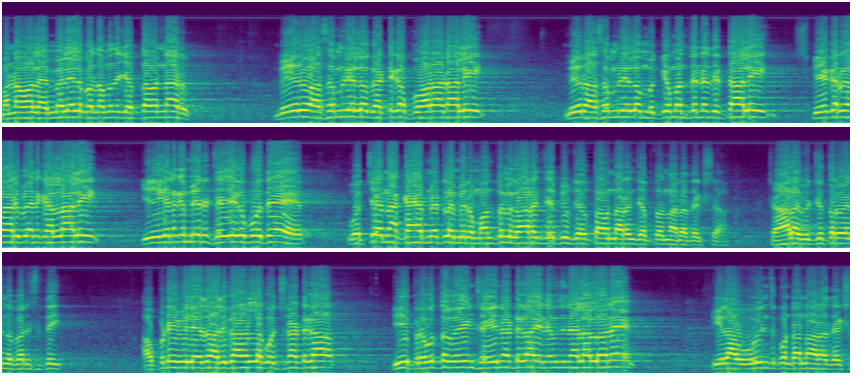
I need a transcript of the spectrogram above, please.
మొన్న వాళ్ళ ఎమ్మెల్యేలు కొంతమంది చెప్తా ఉన్నారు. మీరు అసెంబ్లీలో గట్టిగా పోరాడాలి. మీరు అసెంబ్లీలో ముఖ్యమంత్రిని తిట్టాలి. స్పీకర్ గారి మీదకి వెళ్ళాలి. ఇది కనుక మీరు చేయకపోతే వచ్చే నా క్యాబినెట్లో మీరు మంత్రులు గారని చెప్పి చెప్తా ఉన్నారని చెప్తున్నారు అధ్యక్ష. చాలా విచిత్రమైన పరిస్థితి. అప్పుడే వీళ్ళేదో అధికారంలోకి వచ్చినట్టుగా ఈ ప్రభుత్వం ఏం చేయనట్టుగా ఎనిమిది నెలల్లోనే ఇలా ఊహించుకుంటున్నారు అధ్యక్ష.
